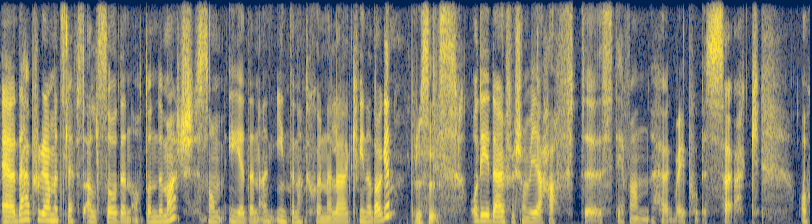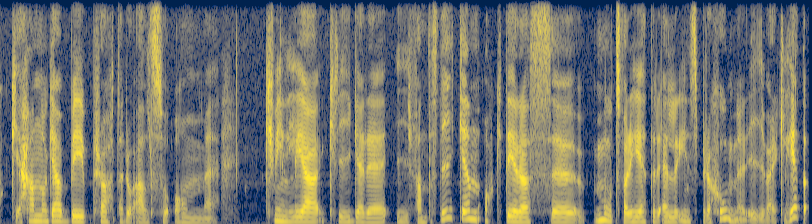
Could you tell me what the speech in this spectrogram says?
Eh, Det här programmet släpps alltså den 8 mars som är den internationella kvinnodagen. Precis. Och det är därför som vi har haft eh, Stefan Högberg på besök. Och han och Gabby pratar då alltså om kvinnliga krigare i fantastiken och deras motsvarigheter eller inspirationer i verkligheten.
